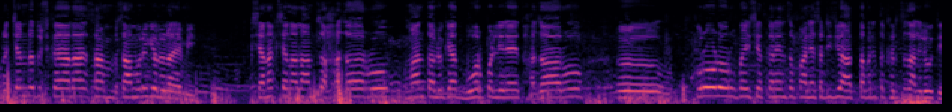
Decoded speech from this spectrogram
प्रचंड दुष्काळाला साम सामोरे गेलेलो आहे आम्ही क्षणाक्षणाला आमचं हजारो मान तालुक्यात बोर पडलेले आहेत. हजारो करोडो रुपये शेतकऱ्यांचं पाण्यासाठी जे आतापर्यंत खर्च झालेले होते.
